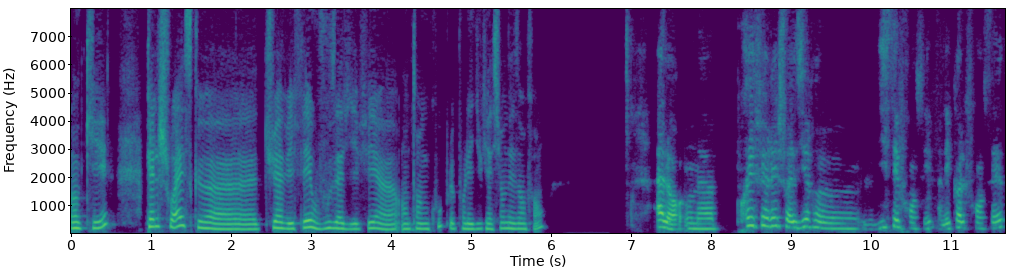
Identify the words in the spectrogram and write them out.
Ok. Quel choix est-ce que euh, tu avais fait ou vous aviez fait en tant que couple pour l'éducation des enfants? Alors, on a préféré choisir le lycée français, l'école française,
